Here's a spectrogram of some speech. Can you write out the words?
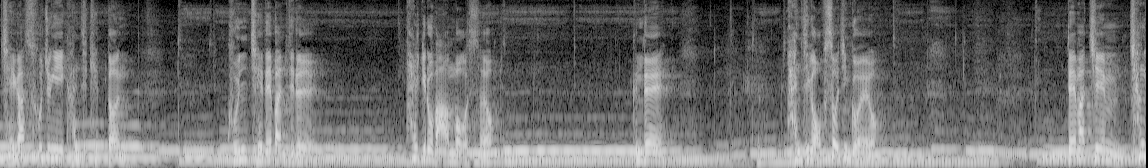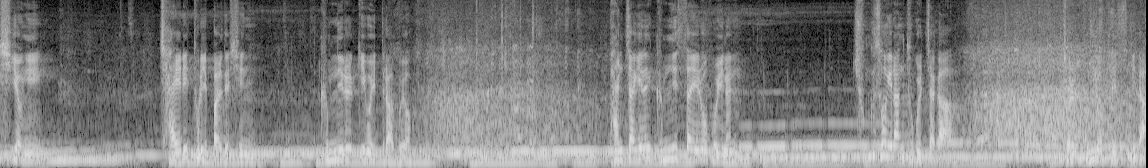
제가 소중히 간직했던 군 제대 반지를 팔기로 마음먹었어요. 근데 반지가 없어진 거예요. 때마침 창시경이 자이리톨 이빨 대신 금리를 끼고 있더라고요. 반짝이는 금리 사이로 보이는 충성이란 두 글자가 저를 분노케 했습니다.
